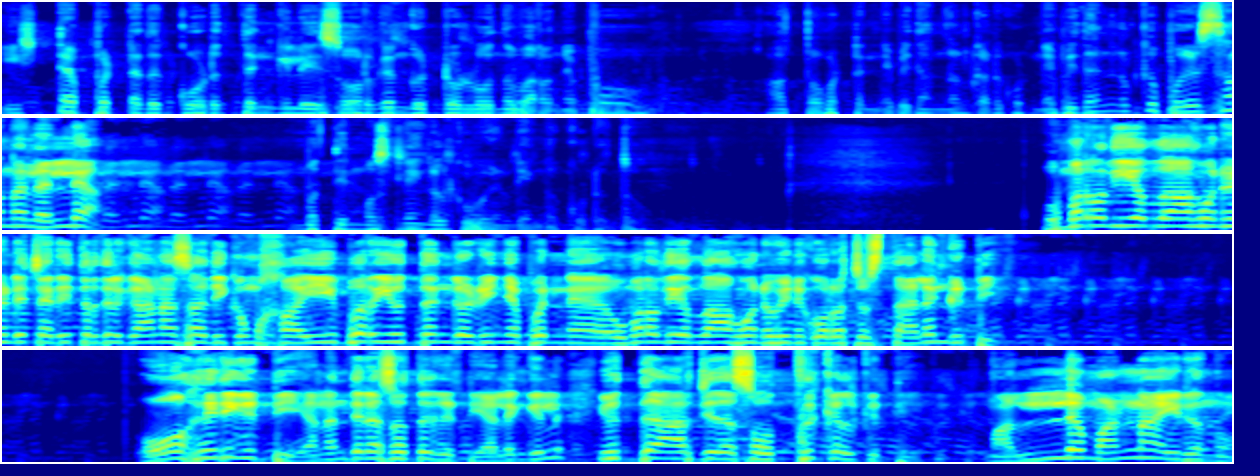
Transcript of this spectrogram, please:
ഇഷ്ടപ്പെട്ടത് കൊടുത്തെങ്കിലേ സ്വർഗം കിട്ടുള്ളൂ എന്ന് പറഞ്ഞപ്പോ ആ തോട്ടം നിബിതങ്ങൾക്ക് കൊടുത്തു. നിബിതങ്ങൾക്ക് പേഴ്സണൽ അല്ല. ഉമ്മത്തിൻ മുസ്ലിങ്ങൾക്ക് വേണ്ടി അങ്ങ് കൊടുത്തു. ഉമർ അലി അള്ളാഹുനുവിന്റെ ചരിത്രത്തിൽ കാണാൻ സാധിക്കും. ഹൈബർ യുദ്ധം കഴിഞ്ഞ പിന്നെ ഉമർ അലി അള്ളാഹുനുവിന് കുറച്ച് സ്ഥലം കിട്ടി. ഓഹരി കിട്ടി അനന്തര സ്വത്ത് കിട്ടി അല്ലെങ്കിൽ യുദ്ധാർജിത സ്വത്തുക്കൾ കിട്ടി. നല്ല മണ്ണായിരുന്നു.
